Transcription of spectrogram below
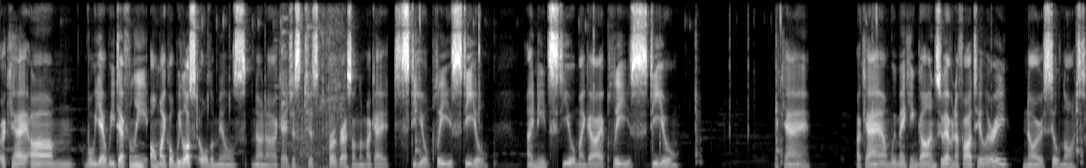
Okay, um, well, yeah, we definitely, oh my god, we lost all the mills. No, no, okay, just, just progress on them. Okay, steel, please, steel. I need steel, my guy. Please, steel. Okay. Okay, and we making guns? Do we have enough artillery? No, still not.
